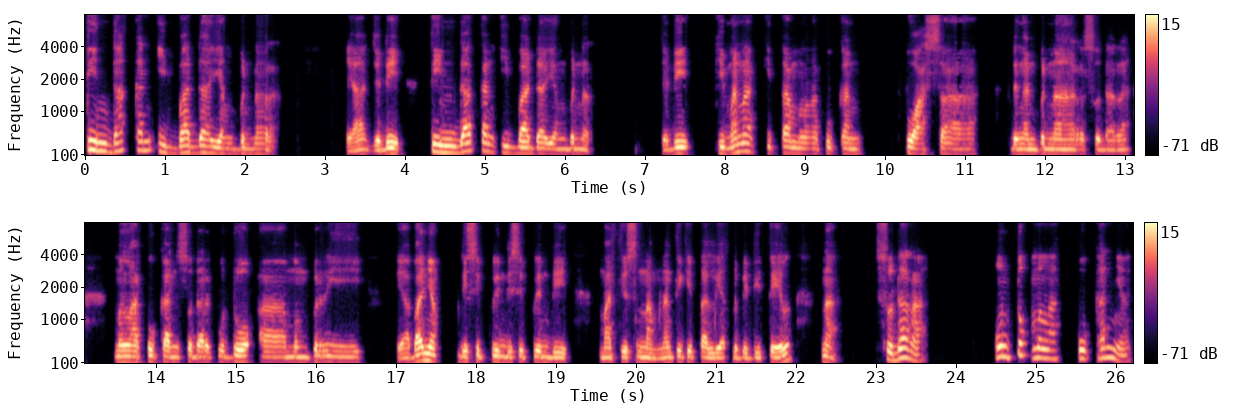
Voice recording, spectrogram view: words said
tindakan ibadah yang benar. Ya, jadi tindakan ibadah yang benar. Jadi gimana kita melakukan puasa dengan benar, saudara, melakukan saudaraku doa, memberi, ya banyak disiplin-disiplin di Matius 6. Nanti kita lihat lebih detail. Nah, saudara, untuk melakukannya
